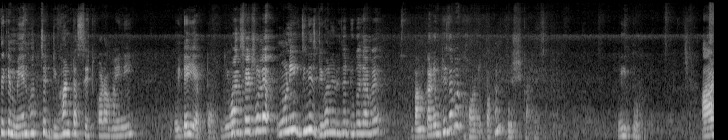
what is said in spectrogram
থেকে মেন হচ্ছে ডিভানটা সেট করা হয়নি ওইটাই একটা। ডিভান সেট হলে অনেক জিনিস ডিভানের ভিতরে ঢুকে যাবে বাঙ্কারে উঠে যাবে ঘর তখন পরিষ্কার হয়ে যাবে। এই তো। আর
